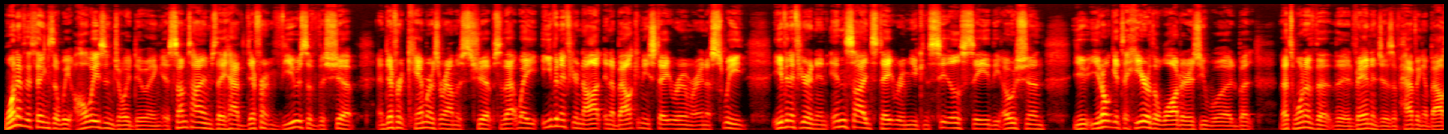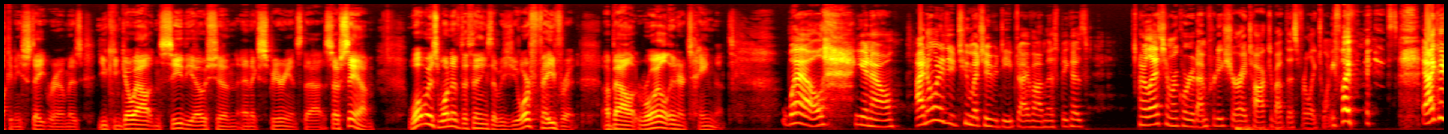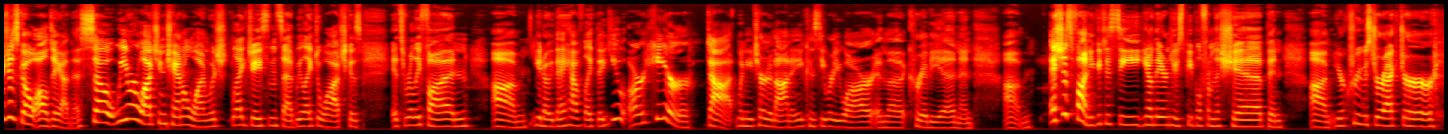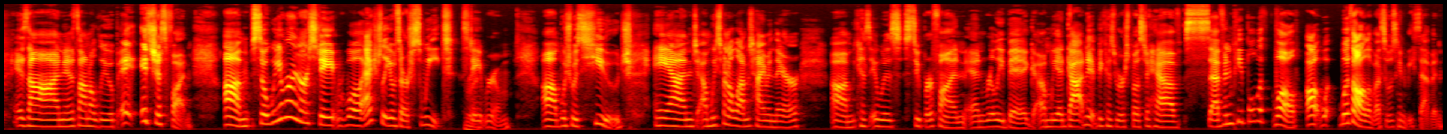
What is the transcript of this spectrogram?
one of the things that we always enjoy doing is sometimes they have different views of the ship and different cameras around the ship. So that way, even if you're not in a balcony stateroom or in a suite, even if you're in an inside stateroom, you can still see the ocean. You you don't get to hear the water as you would, but that's one of the the advantages of having a balcony stateroom is you can go out and see the ocean and experience that. So Sam, what was one of the things that was your favorite about Royal Entertainment? Well, you know, I don't want to do too much of a deep dive on this because our last time recorded, I'm pretty sure I talked about this for like 25 minutes. I could just go all day on this. So we were watching Channel One, which, like Jason said, we like to watch because it's really fun. Um, you know, they have like the "You are here" dot when you turn it on, and you can see where you are in the Caribbean, and um, it's just fun. You get to see, you know, they introduce people from the ship, and um, your cruise director is on, and it's on a loop. It, it's just fun. Um, so we were in our state. Well, actually, it was our suite Right. stateroom, um, which was huge, and um, we spent a lot of time in there. Um, because it was super fun and really big. Um, we had gotten it because we were supposed to have seven people with, well, all, with all of us, it was going to be seven.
